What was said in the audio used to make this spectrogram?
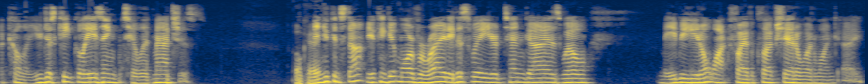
a color. You just keep glazing till it matches. Okay. And you can stop. You can get more variety. This way, you're 10 guys. Well, maybe you don't want 5 o'clock shadow on one guy.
